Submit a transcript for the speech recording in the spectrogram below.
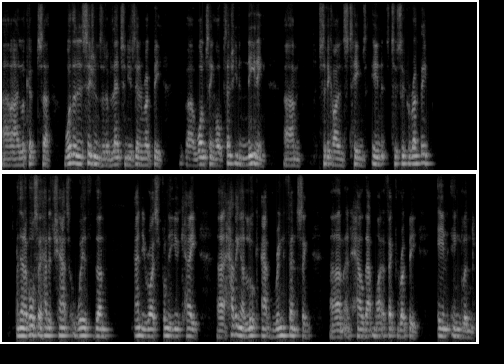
Uh, I look at uh, what are the decisions that have led to New Zealand Rugby uh, wanting or potentially even needing um, Pacific Islands teams into Super Rugby. And then I've also had a chat with um, Andy Rice from the UK, uh, having a look at ring fencing um, and how that might affect rugby in England,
